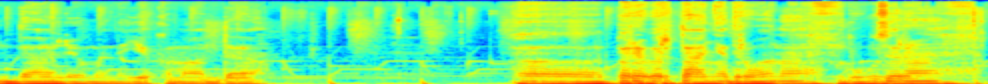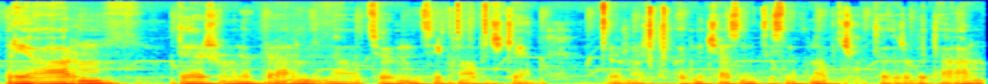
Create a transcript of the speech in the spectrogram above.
Далі у мене є команда перевертання дрона, бузера, pre-ARM, теж у мене правильні на, цьому, на цій кнопочці. Ви можете одночасно натиснути кнопочку та зробити ARM.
